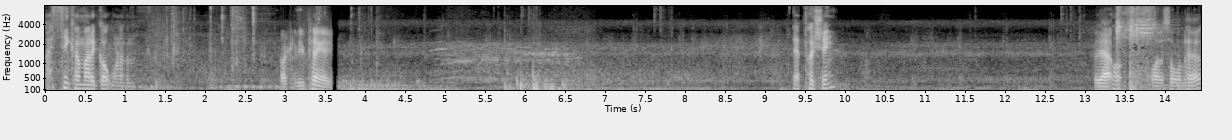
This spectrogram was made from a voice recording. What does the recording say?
I think I might have got one of them. Oh, can you ping it? They're pushing. Yeah. Oh. One, someone here.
